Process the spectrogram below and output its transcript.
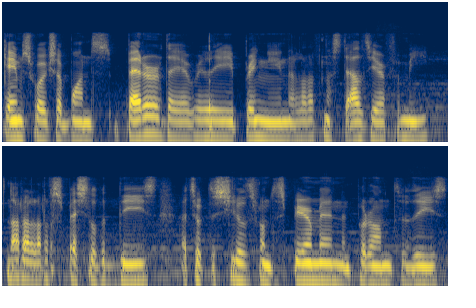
Games Workshop ones better. They are really bringing a lot of nostalgia for me. Not a lot of special with these. I took the shields from the spearmen and put onto these,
